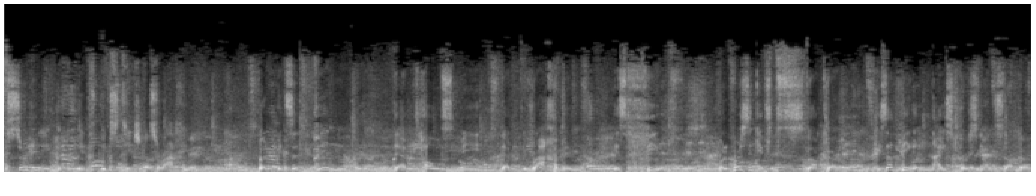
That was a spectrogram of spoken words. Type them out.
certainly, it's teaching us Rachmim, but it's a din that tells me that Rachamim is chiyuv. When a person gives tzedakah, He's not being a nice person giving tzedakah.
